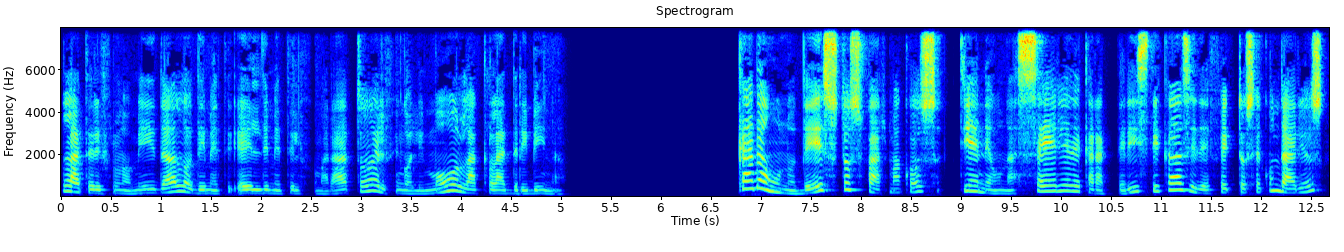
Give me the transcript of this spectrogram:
la teriflunomida, el dimetilfumarato, el fingolimod o la cladribina. Cada uno de estos fármacos tiene una serie de características y de efectos secundarios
